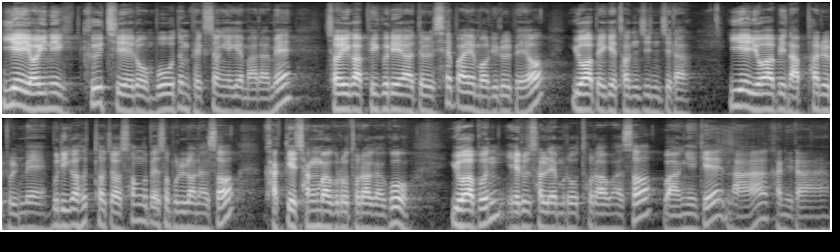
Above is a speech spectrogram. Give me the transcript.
이에 여인이 그 지혜로 모든 백성에게 말하매 저희가 비그리의 아들 세바의 머리를 베어 요압에게 던진지라. 이에 요압이 나팔을 불매 무리가 흩어져 성읍에서 물러나서 각기 장막으로 돌아가고 요압은 예루살렘으로 돌아와서 왕에게 나아가니라.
